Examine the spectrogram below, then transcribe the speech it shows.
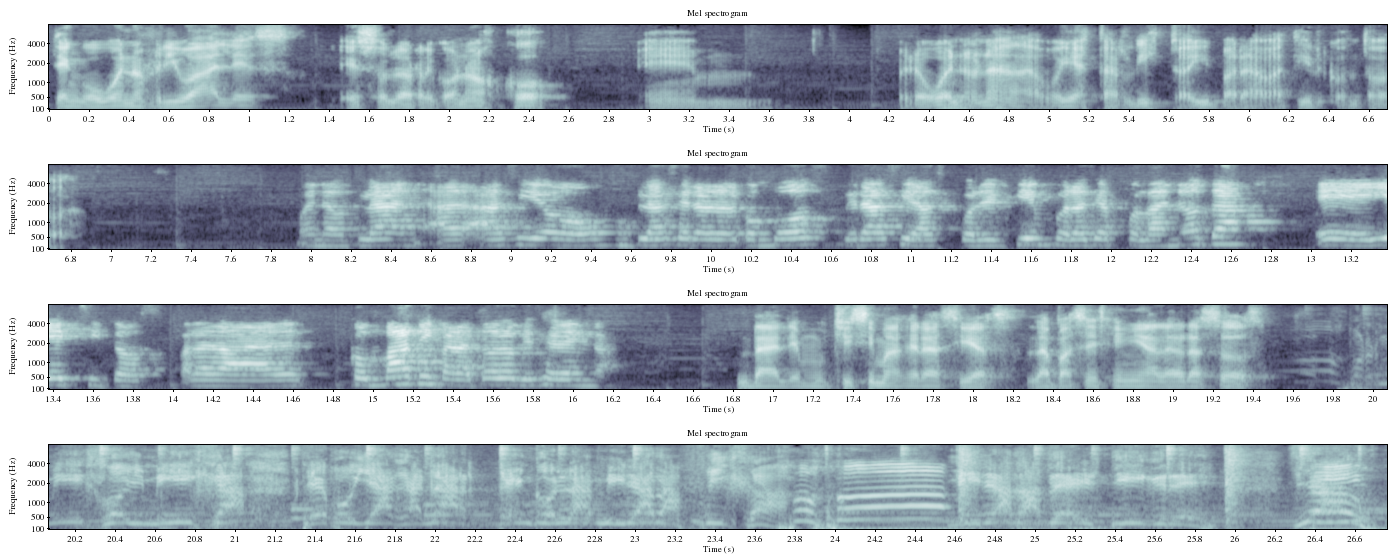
Tengo buenos rivales, eso lo reconozco. Pero bueno, nada, voy a estar listo ahí para batir con todas. Bueno, Clan, ha, ha sido un placer hablar con vos. Gracias por el tiempo, gracias por la nota eh, y éxitos para el combate y para todo lo que se venga. Dale, muchísimas gracias. La pasé genial, abrazos. Por mi hijo y mi hija te voy a ganar. Tengo la mirada fija. Mirada del tigre. Yo,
